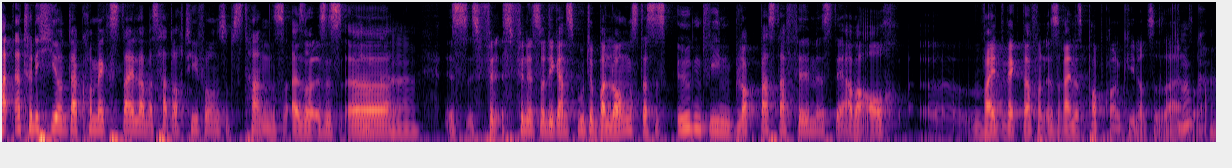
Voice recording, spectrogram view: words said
hat natürlich hier und da Comic-Style, aber es hat auch Tiefe und Substanz. Also es ist, äh, okay. Es, es, es findet so die ganz gute Balance, dass es irgendwie ein Blockbuster-Film ist, der aber auch äh, weit weg davon ist, reines Popcorn-Kino zu sein. Okay. So.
